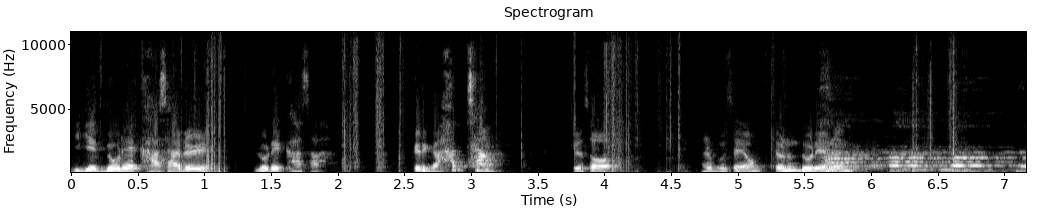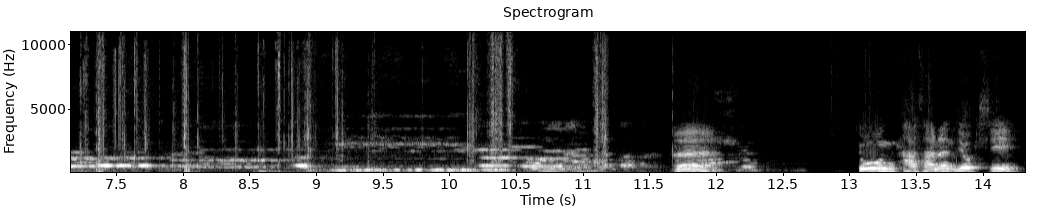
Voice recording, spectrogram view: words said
이게 노래 가사를, 노래 가사. 그러니까 합창. 그래서 잘 보세요. 저는 노래는 네. 좋은 가사는 역시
